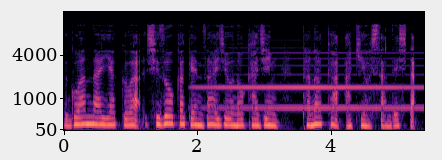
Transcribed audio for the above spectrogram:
ー。ご案内役は静岡県在住の歌人、田中昭義さんでした。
